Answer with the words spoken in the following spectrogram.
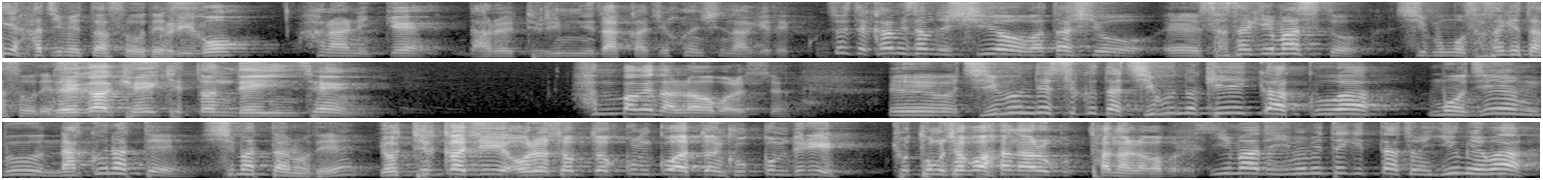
い始めたそうです 그리고 하나님께 나를 드립니다까지 헌신하게 됐고요. そして神様に主よ私を、えー捧げますと自分を捧げたそうです、 내가 계획했던 내 인생 한 방에 날아가 버렸어요. えー自分で作った自分の計画はもう全部なくなってしまったので 여태까지 어려서부터 꿈꿔왔던 그 꿈들이 교통사고 하나로 다 날아가 버렸어요. 今まで夢見てきたその夢は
